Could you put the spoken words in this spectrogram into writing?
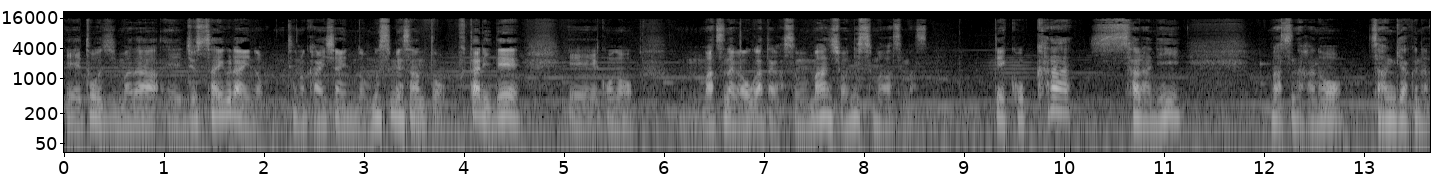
えー、当時まだ10歳ぐらいのその会社員の娘さんと2人で、えー、この松永尾形が住むマンションに住まわせます。でこっからさらに松永の残虐な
